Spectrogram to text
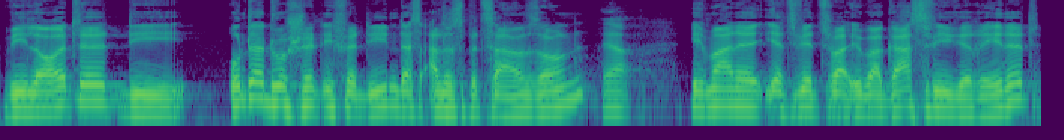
wie Leute, die unterdurchschnittlich verdienen, das alles bezahlen sollen. Ja. Ich meine, jetzt wird zwar über Gas viel geredet,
